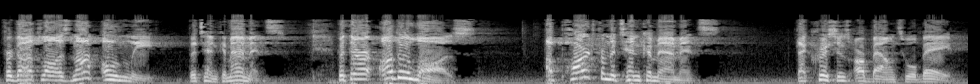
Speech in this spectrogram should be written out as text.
For God's law is not only the Ten Commandments, but there are other laws apart from the Ten Commandments that Christians are bound to obey.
